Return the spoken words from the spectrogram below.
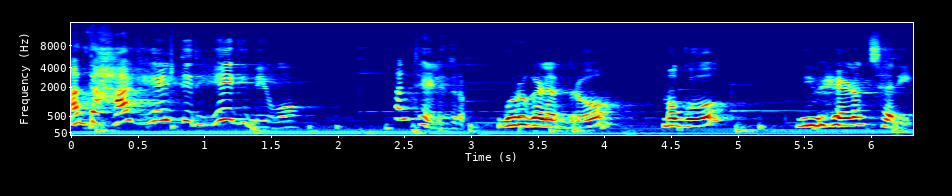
ಅಂತ ಹಾಗೆ ಹೇಳ್ತೀರಿ ಹೇಗೆ ನೀವು? ಅಂತ ಹೇಳಿದರು. ಗುರುಗಳಂದರು, ಮಗು, ನೀವು ಹೇಳೋದು ಸರಿ.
